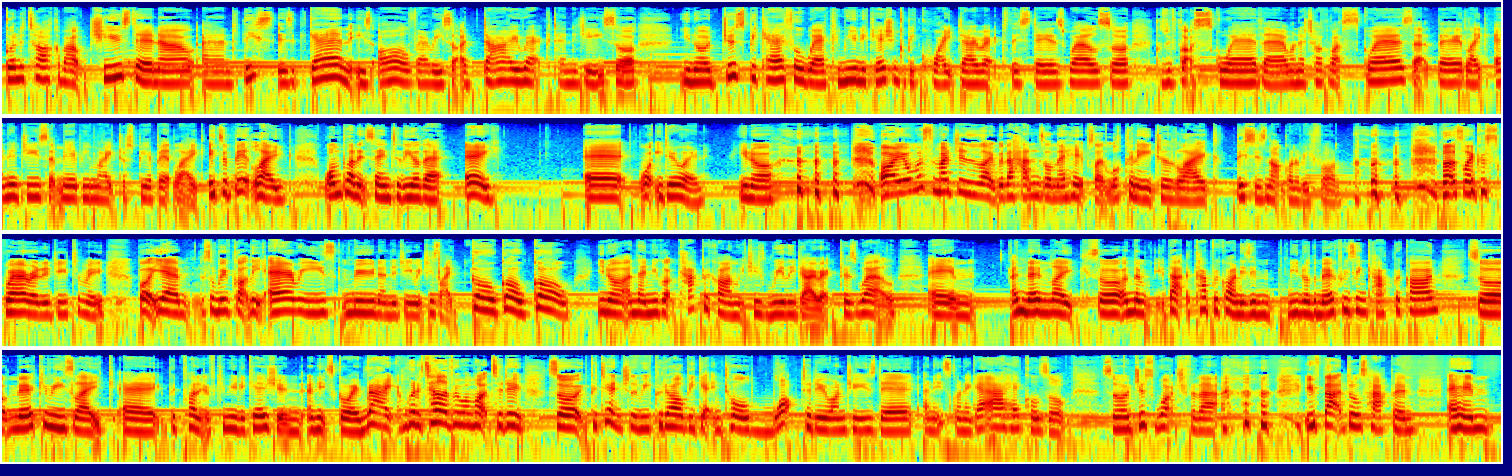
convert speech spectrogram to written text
going to talk about Tuesday now, and this is again is all very sort of direct energy. So, you know, just be careful where communication could be quite direct this day as well. So, because we've got a square there, when I talk about squares, that they're like energies that maybe might just be a bit like it's a bit like one planet saying to the other, "Hey, uh, what you doing?" You know. or I almost imagine like with the hands on their hips, like looking at each other, like this is not going to be fun. That's like a square energy to me. But yeah, so we've got the Aries moon energy, which is like go, go, go, you know, and then you've got Capricorn, which is really direct as well. Um, and then like so and then that capricorn is in you know the mercury's in capricorn. So mercury's like uh, the planet of communication and it's going right i'm going to tell everyone what to do. So potentially we could all be getting told what to do on tuesday and it's going to get our heckles up. So just watch for that if that does happen. Um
